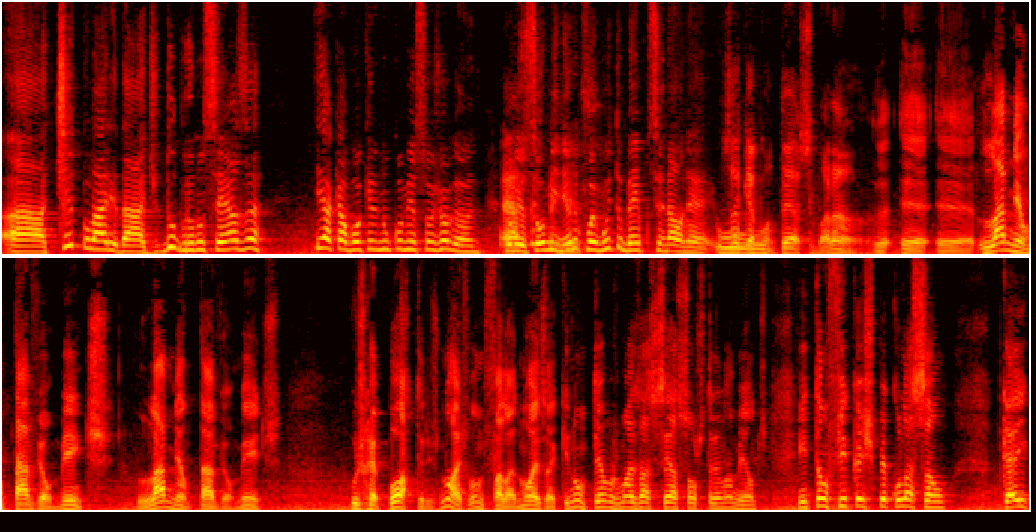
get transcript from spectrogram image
a titularidade do Bruno César e acabou que ele não começou jogando. É, Começou o menino que foi muito bem, por sinal, né? O... Sabe o que acontece, Barão? É, é, é, lamentavelmente, lamentavelmente, os repórteres, nós, vamos falar nós aqui, não temos mais acesso aos treinamentos. Então fica a especulação. Porque aí,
